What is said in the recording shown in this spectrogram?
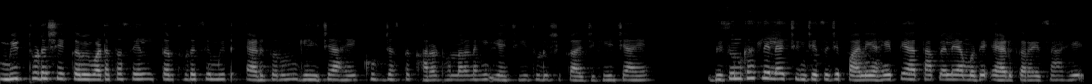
मीठ थोडेसे कमी वाटत असेल तर थोडेसे मीठ ॲड करून घ्यायचे आहे. खूप जास्त खारट होणार नाही याची थोडीशी काळजी घ्यायची आहे. भिजून घातलेल्या चिंचेचं जे पाणी आहे ते आता आपल्याला यामध्ये ॲड करायचं आहे.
